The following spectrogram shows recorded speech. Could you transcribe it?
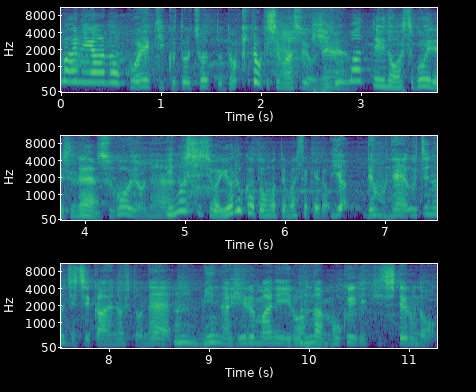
間にあの声聞くとちょっとドキドキしますよね。昼間っていうのはすごいですね。すごいよね。イノシシは夜かと思ってましたけど。いやでもねうちの自治会の人ね、うん。みんな昼間にいろんな目撃してるの。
